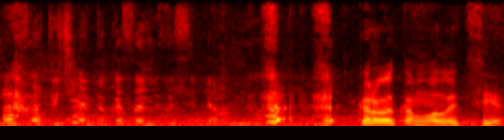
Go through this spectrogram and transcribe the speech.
отвечаем только сами за себя. Круто, молодці.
